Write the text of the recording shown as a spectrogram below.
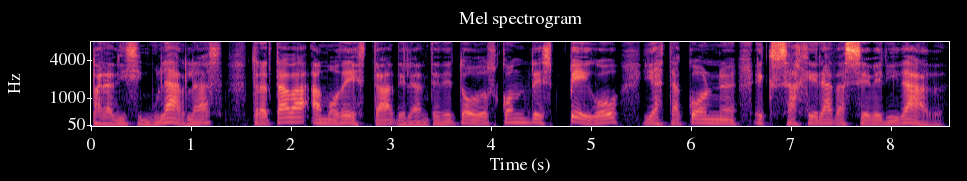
Para disimularlas, trataba a Modesta, delante de todos, con despego y hasta con eh, exagerada severidad.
